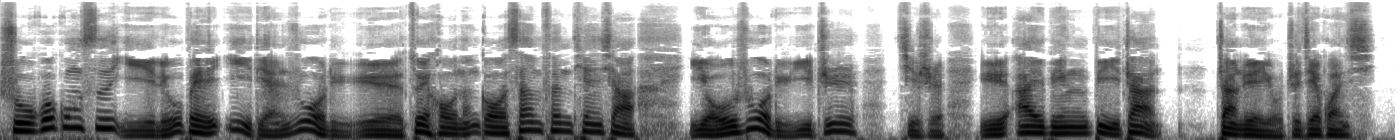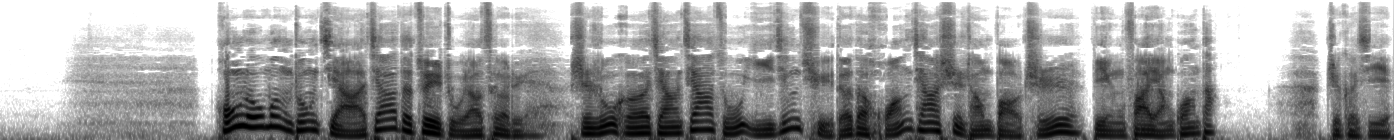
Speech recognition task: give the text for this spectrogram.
蜀国公司以刘备一点弱旅，最后能够三分天下，有弱旅一支，其实与哀兵避战战略有直接关系。《红楼梦》中贾家的最主要策略是如何将家族已经取得的皇家市场保持并发扬光大。只可惜，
